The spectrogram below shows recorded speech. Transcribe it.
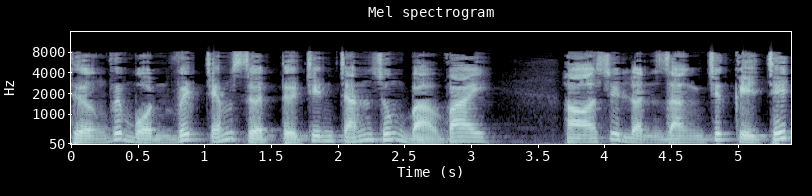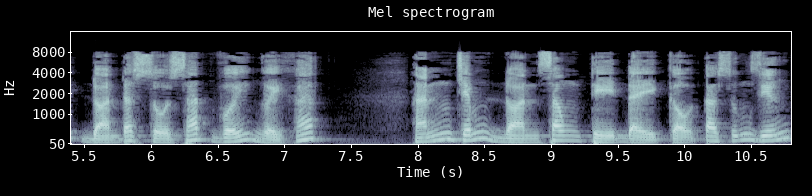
thường với một vết chém sượt từ trên chắn xuống bả vai. Họ suy luận rằng trước khi chết đoàn đã xô sát với người khác. Hắn chém đoàn xong thì đẩy cậu ta xuống giếng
